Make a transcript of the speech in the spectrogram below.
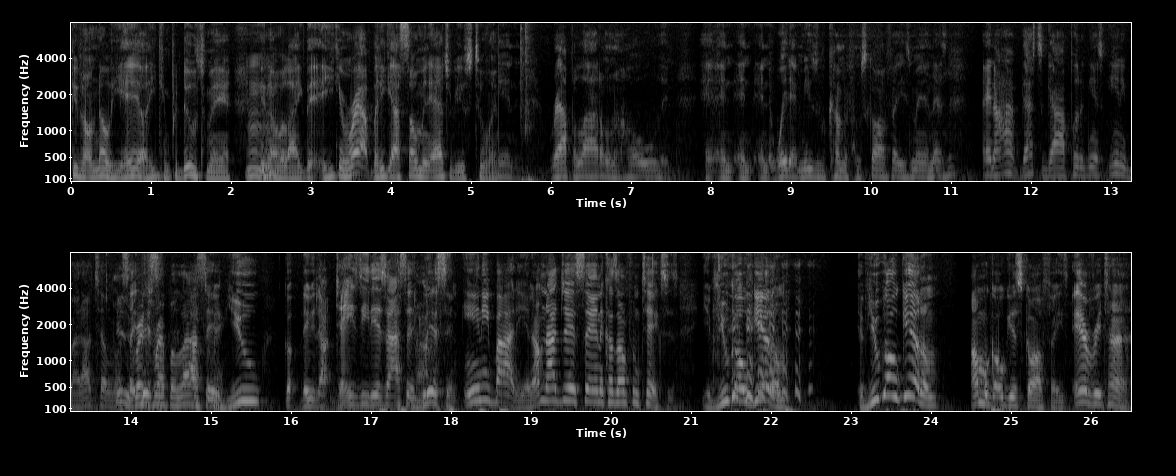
people don't know he hell he can produce, man. Mm-hmm. You know, like that, he can rap, but he got so many attributes to him. And rap a lot on a whole, and and and and the way that music was coming from Scarface, man, that's. Mm-hmm. And I, that's the guy I put against anybody. I tell him, He's I the say, greatest rapper alive I said, you go, they be like Jay Z this. I said, listen, anybody, and I'm not just saying it because I'm from Texas. If you go get them, if you go get them, I'm gonna go get Scarface every time,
